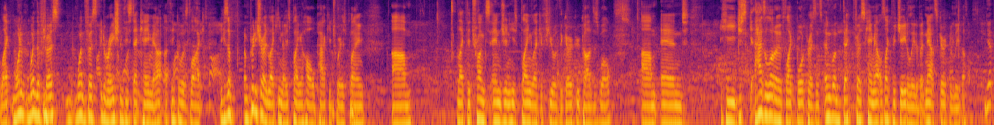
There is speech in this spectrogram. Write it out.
like when when the first when the first iteration of this deck came out, I think it was like because I'm I'm pretty sure like you know he's playing a whole package where he's playing, um, like the Trunks engine. He's playing like a few of the Goku cards as well, um, and he just has a lot of like board presence. And when the deck first came out, it was like Vegeta leader, but now it's Goku leader. Yep.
